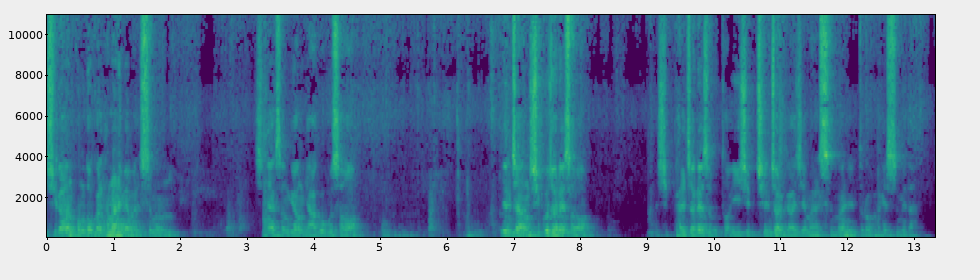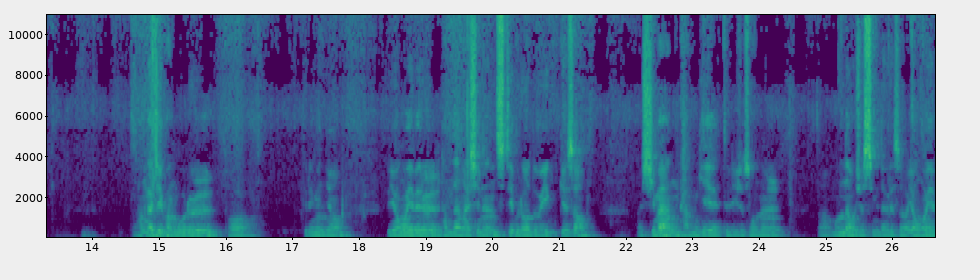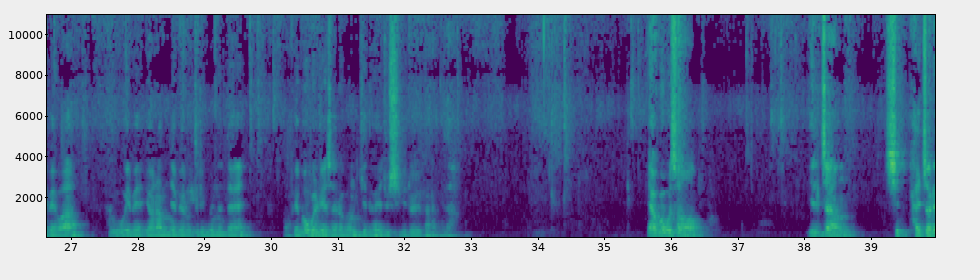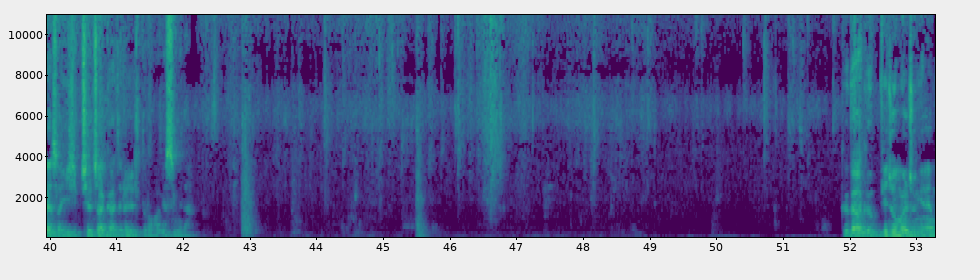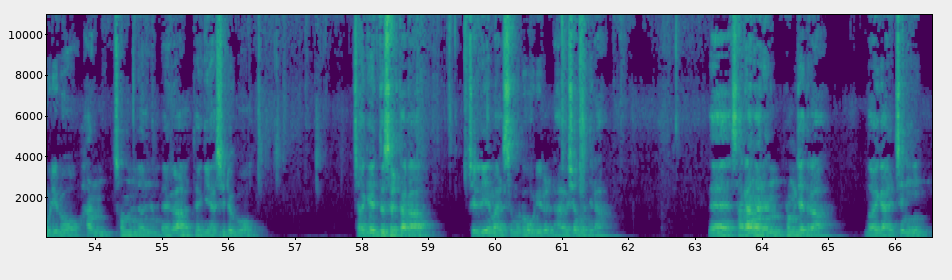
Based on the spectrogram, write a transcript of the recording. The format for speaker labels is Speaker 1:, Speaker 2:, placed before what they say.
Speaker 1: 이 시간 봉독할 하나님의 말씀은 신약 성경 야고보서 1장 19절에서 18절에서부터 27절까지의 말씀을 읽도록 하겠습니다. 한 가지 광고를 더 드리면요. 영어 예배를 담당하시는 스티브 러드윅께서 심한 감기에 들리셔서 오늘 어, 못 나오셨습니다. 그래서 영어 예배와 한국 예배 연합 예배로 드리고 있는데 회복을 위해서 여러분 기도해 주시기를 바랍니다. 야고보서 1장 18절에서 27절까지를 읽도록 하겠습니다. 그가 그 피조물 중에 우리로 한천 열매가 되게 하시려고 자기의 뜻을 따라 진리의 말씀으로 우리를 낳으셨느니라. 네, 사랑하는 형제들아, 너희가 알지니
